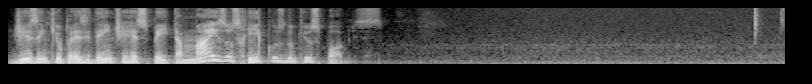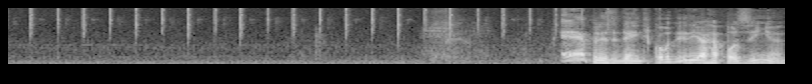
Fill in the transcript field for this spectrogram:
dizem que o presidente respeita mais os ricos do que os pobres. É, presidente, como diria a raposinha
